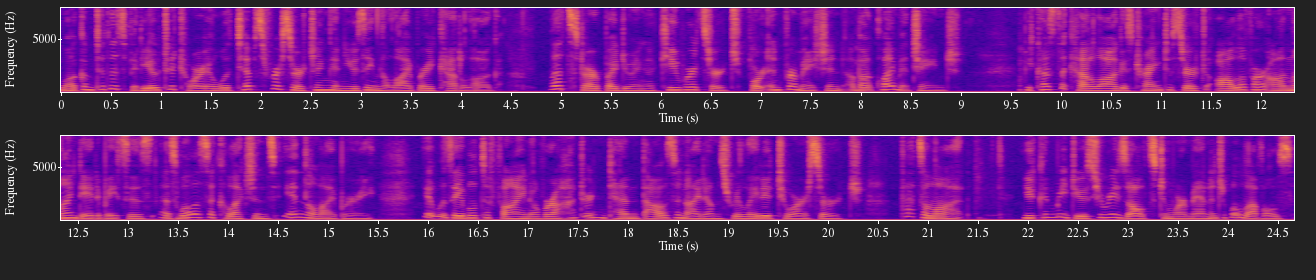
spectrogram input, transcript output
Welcome to this video tutorial with tips for searching and using the library catalog. Let's start by doing a keyword search for information about climate change. Because the catalog is trying to search all of our online databases as well as the collections in the library, it was able to find over 110,000 items related to our search. That's a lot. You can reduce your results to more manageable levels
